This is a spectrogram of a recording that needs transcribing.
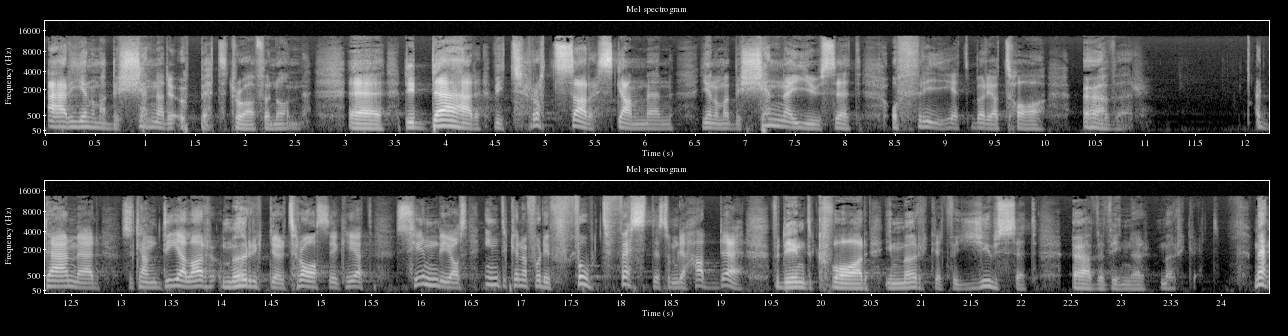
är genom att bekänna det öppet, tror jag, för någon. Eh, det är där vi trotsar skammen, genom att bekänna i ljuset och frihet börjar ta över. Därmed så kan delar, mörker, trasighet, synd i oss inte kunna få det fotfäste som det hade. För det är inte kvar i mörkret, för ljuset övervinner mörkret. Men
